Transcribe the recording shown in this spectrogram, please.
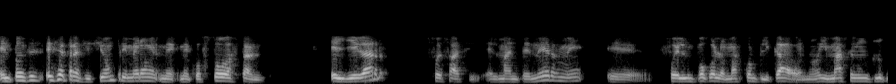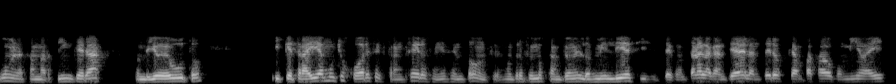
Entonces, esa transición primero me, costó bastante. El llegar fue fácil, el mantenerme eh, fue un poco lo más complicado, ¿no? Y más en un club como la San Martín, que era donde yo debuto, y que traía muchos jugadores extranjeros en ese entonces. Nosotros fuimos campeón en el 2010 y si te contara la cantidad de delanteros que han pasado conmigo ahí,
